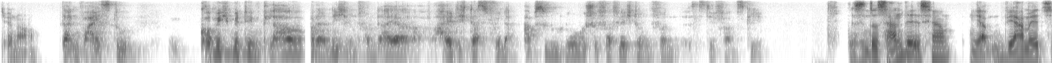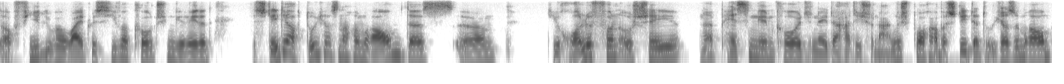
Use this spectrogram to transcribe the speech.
genau. dann weißt du, komme ich mit dem klar oder nicht. Und von daher halte ich das für eine absolut logische Verpflichtung von Stefanski. Das Interessante ist ja, ja, wir haben jetzt auch viel über Wide Receiver Coaching geredet es steht ja auch durchaus noch im Raum, dass ähm, die Rolle von O'Shea, ne, Passing Game Coordinator hatte ich schon angesprochen, aber es steht ja durchaus im Raum,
